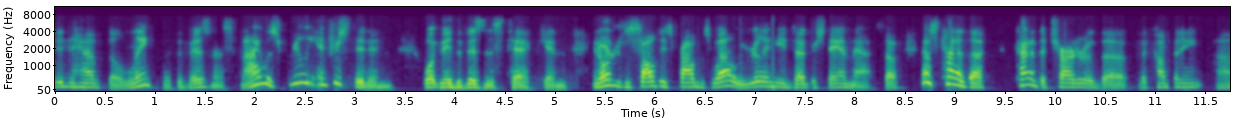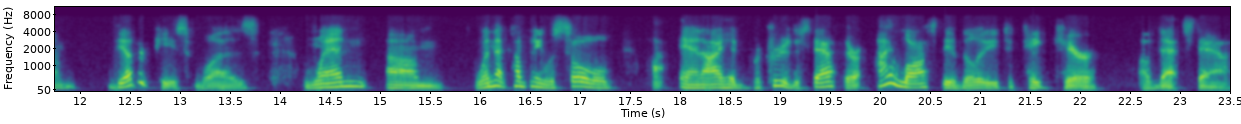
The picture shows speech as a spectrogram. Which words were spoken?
didn't have the link with the business and i was really interested in what made the business tick and in order to solve these problems well we really need to understand that so that was kind of the kind of the charter of the the company um, the other piece was when um, when that company was sold uh, and I had recruited a staff there, I lost the ability to take care of that staff,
